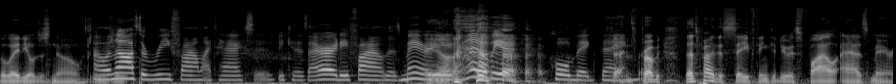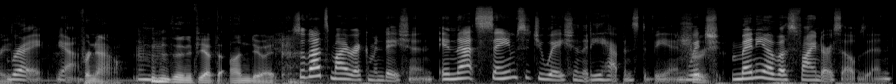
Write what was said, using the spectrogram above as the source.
The lady will just know. Oh, and I'll have to refile my taxes because I already filed as married. Yeah. and it'll be a whole big thing. That's but- probably that's probably the safe thing to do is file as married right. Yeah. for now. Mm-hmm. then if you have to undo it, So that's my recommendation. In that same situation that he happens to be in, Sure. which many of us find ourselves in,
